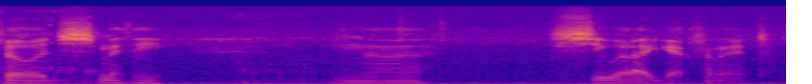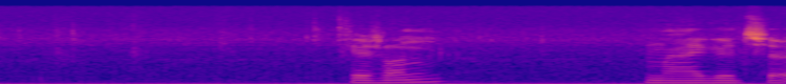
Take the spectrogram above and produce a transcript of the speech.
village, smithy, and uh, see what I get from it. Here's one. My good sir.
